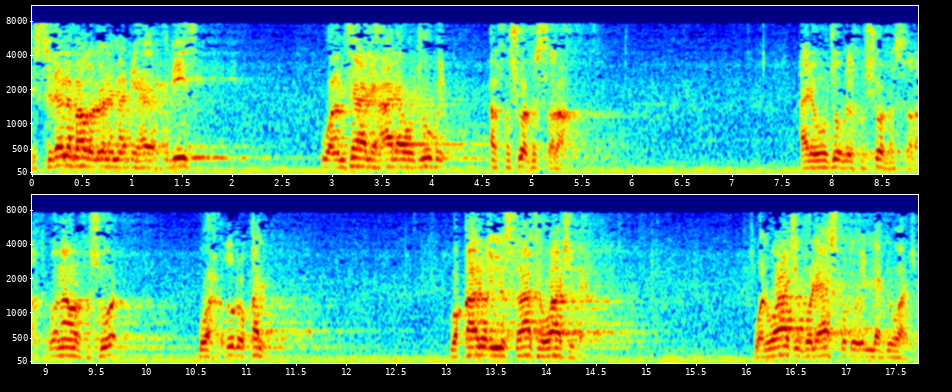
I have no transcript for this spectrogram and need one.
استدل بعض العلماء بهذا الحديث وأمثاله على وجوب الخشوع في الصلاة. على وجوب الخشوع في الصلاة. وما هو الخشوع؟ هو حضور القلب. وقالوا إن الصلاة واجبة. والواجب لا يسقط إلا بواجب.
